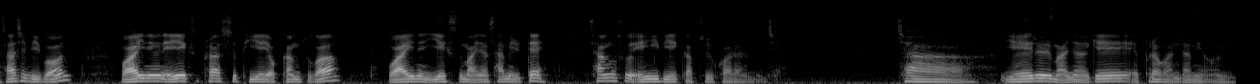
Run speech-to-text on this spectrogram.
42번. y는 ax 플러스 b의 역함수가 y는 2x 마이너스 3일 때 상수 a, b의 값을 구하라는 문제. 자, 얘를 만약에 f라고 한다면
